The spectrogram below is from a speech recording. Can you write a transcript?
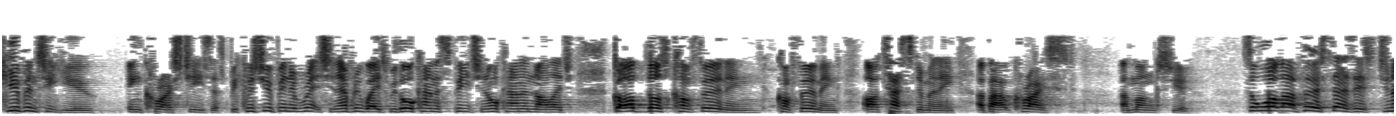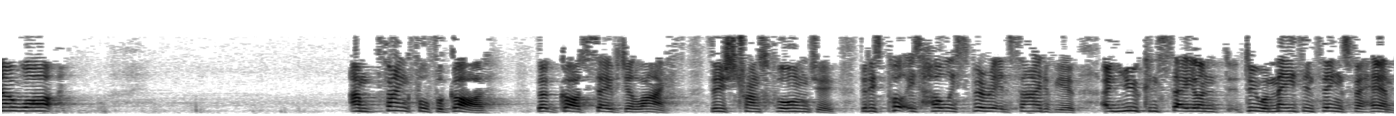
given to you in Christ Jesus. Because you've been enriched in every ways with all kind of speech and all kind of knowledge, God thus confirming, confirming our testimony about Christ amongst you. So what that verse says is, do you know what? I'm thankful for God that God saved your life, that He's transformed you, that He's put His Holy Spirit inside of you, and you can say and do amazing things for Him.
